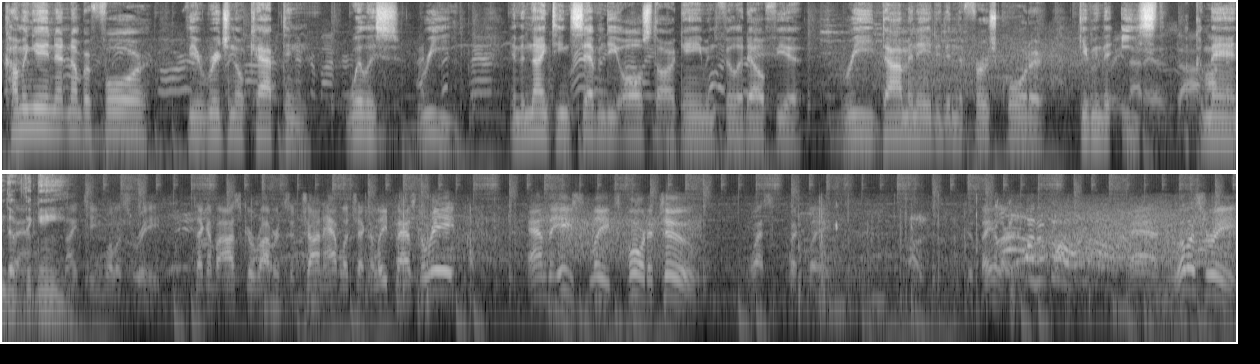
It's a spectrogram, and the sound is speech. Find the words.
Coming in at number four, the original captain, Willis Reed. In the 1970 All Star game in Philadelphia, Reed dominated in the first quarter, giving the East a uh, command of the game. 19 Willis Reed. Taken by Oscar Robertson. John Havlicek, a lead pass to Reed. And the East leads 4 to 2. West quickly to Baylor. And Willis Reed.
